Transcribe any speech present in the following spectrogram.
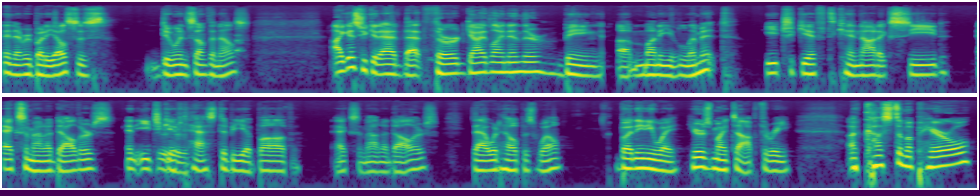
and everybody else is doing something else, I guess you could add that third guideline in there being a money limit. Each gift cannot exceed X amount of dollars, and each mm-hmm. gift has to be above X amount of dollars. That would help as well. But anyway, here's my top three a custom apparel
